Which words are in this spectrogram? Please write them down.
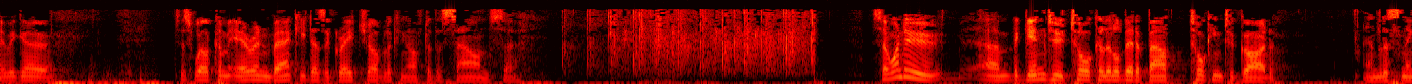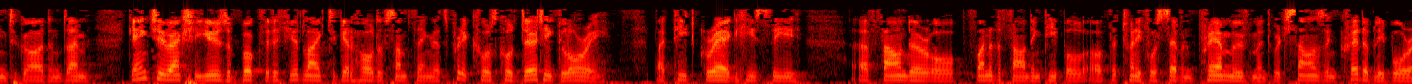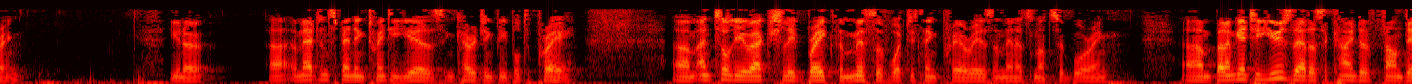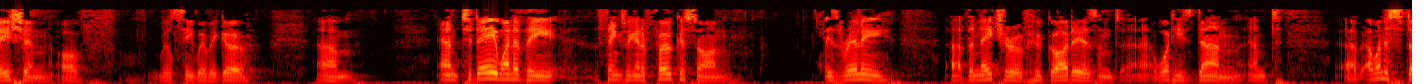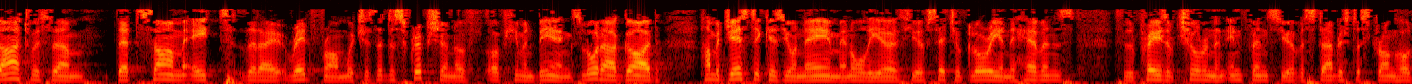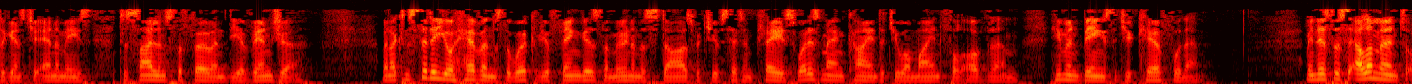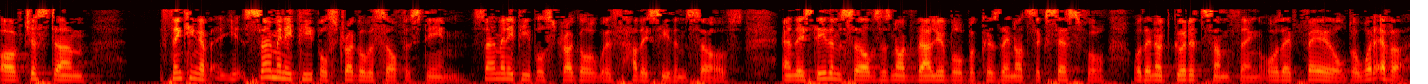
There we go. Just welcome Aaron back. He does a great job looking after the sound. So, so I want to um, begin to talk a little bit about talking to God and listening to God. And I'm going to actually use a book that, if you'd like to get hold of something that's pretty cool, it's called Dirty Glory by Pete Greig. He's the uh, founder or one of the founding people of the 24 7 prayer movement, which sounds incredibly boring. You know, uh, imagine spending 20 years encouraging people to pray um, until you actually break the myth of what you think prayer is, and then it's not so boring. Um, but I'm going to use that as a kind of foundation of, we'll see where we go. Um, and today, one of the things we're going to focus on is really uh, the nature of who God is and uh, what He's done. And uh, I want to start with um, that Psalm 8 that I read from, which is a description of, of human beings. Lord our God, how majestic is your name in all the earth. You have set your glory in the heavens. Through the praise of children and infants, you have established a stronghold against your enemies to silence the foe and the avenger. When I consider your heavens, the work of your fingers, the moon and the stars which you have set in place, what is mankind that you are mindful of them? Human beings that you care for them. I mean, there's this element of just um, thinking of so many people struggle with self esteem. So many people struggle with how they see themselves. And they see themselves as not valuable because they're not successful, or they're not good at something, or they've failed, or whatever.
